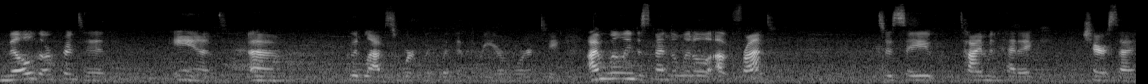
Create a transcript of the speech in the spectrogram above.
milled or printed, and um, good labs to work with with a three-year warranty. I'm willing to spend a little upfront to save time and headache chair side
